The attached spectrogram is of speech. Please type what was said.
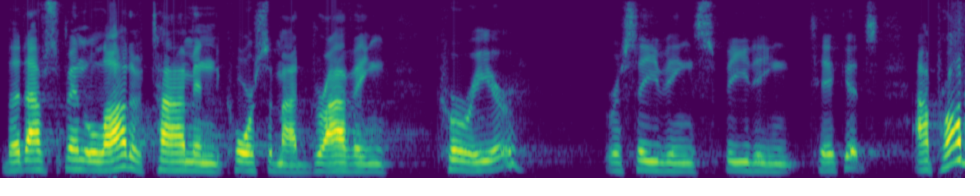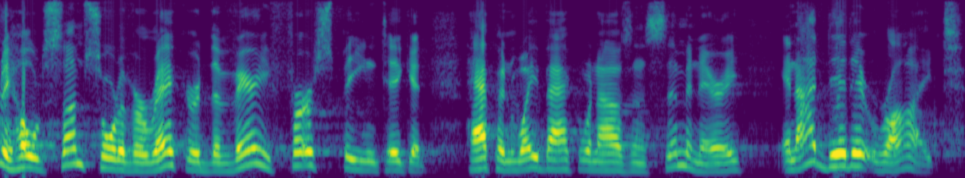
but I've spent a lot of time in the course of my driving career receiving speeding tickets. I probably hold some sort of a record. The very first speeding ticket happened way back when I was in seminary, and I did it right.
